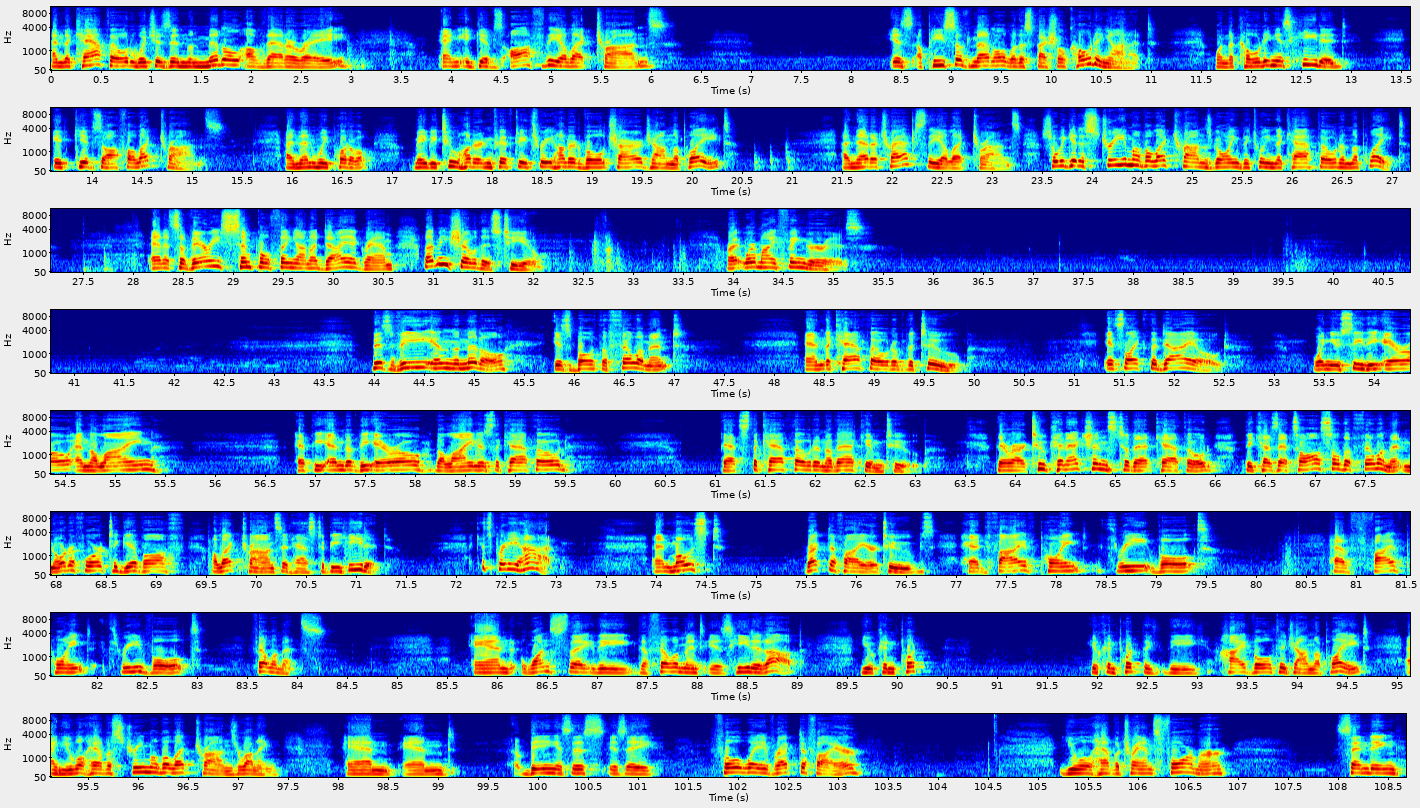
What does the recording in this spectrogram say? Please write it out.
and the cathode, which is in the middle of that array, and it gives off the electrons, is a piece of metal with a special coating on it. When the coating is heated, it gives off electrons. And then we put a maybe 250, 300 volt charge on the plate, and that attracts the electrons. So we get a stream of electrons going between the cathode and the plate. And it's a very simple thing on a diagram. Let me show this to you. Right where my finger is. This V in the middle is both a filament and the cathode of the tube. It's like the diode. When you see the arrow and the line at the end of the arrow, the line is the cathode. That's the cathode in a vacuum tube. There are two connections to that cathode because that's also the filament. In order for it to give off electrons, it has to be heated. It gets pretty hot. And most rectifier tubes had 5.3 volt have 5.3 volt filaments. And once the, the, the filament is heated up, you can put you can put the, the high voltage on the plate and you will have a stream of electrons running. And, and being as this is a full wave rectifier, you will have a transformer sending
